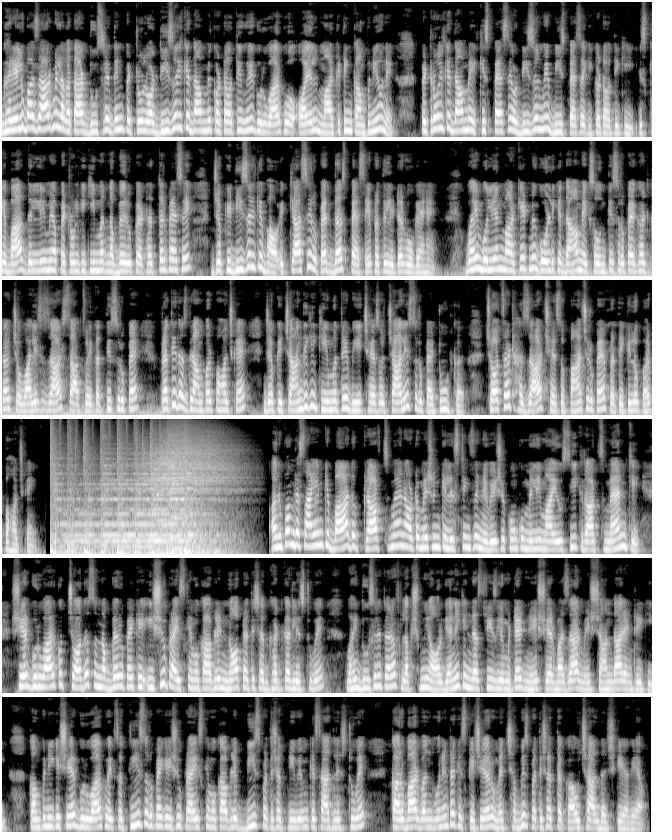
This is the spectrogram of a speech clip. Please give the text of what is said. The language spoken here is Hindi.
घरेलू बाज़ार में लगातार दूसरे दिन पेट्रोल और डीजल के दाम में कटौती हुई। गुरुवार को ऑयल मार्केटिंग कंपनियों ने पेट्रोल के दाम में 21 पैसे और डीजल में 20 पैसे की कटौती की। इसके बाद दिल्ली में अब पेट्रोल की कीमत नब्बे रुपये अठहत्तर पैसे, जबकि डीजल के भाव इक्यासी रुपये दस पैसे प्रति लीटर हो गए हैं। वहीं बुलियन मार्केट में गोल्ड के दाम एक रुपए घटकर चौवालीस हज़ार सात सौ इकतीस रुपए प्रति 10 ग्राम पर पहुँच गए, जबकि चांदी की कीमतें भी छह सौ चालीस रुपए टूटकर चौसठ हज़ार छह सौ पाँच रुपए प्रति किलो पर पहुँच गईं। अनुपम रसायन के बाद अब क्राफ्ट्समैन ऑटोमेशन की लिस्टिंग से निवेशकों को मिली मायूसी क्राफ्ट्समैन के शेयर गुरुवार को चौदह सौ नब्बे रुपए के इश्यू प्राइस के मुकाबले नौ प्रतिशत घटकर लिस्ट हुए। वहीं दूसरी तरफ़ लक्ष्मी ऑर्गेनिक इंडस्ट्रीज़ लिमिटेड ने शेयर बाज़ार में शानदार एंट्री की। कंपनी के शेयर गुरुवार को एक सौ तीस रुपए के इश्यू प्राइस के मुकाबले बीस प्रतिशत प्रीमियम के साथ लिस्ट हुए। कारोबार बंद होने तक इसके शेयरों में छब्बीस प्रतिशत तक का उछाल दर्ज किया गया।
